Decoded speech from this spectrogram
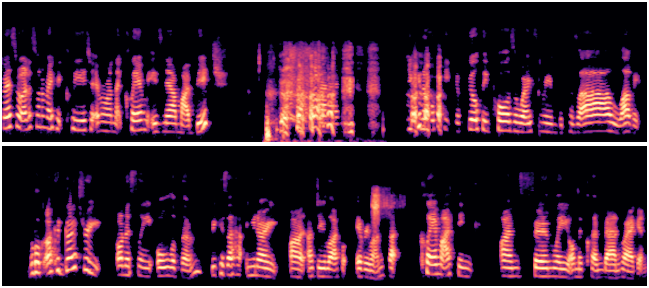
first of all, I just want to make it clear to everyone that Clem is now my bitch. You can all keep your filthy paws away from him because I love him. Look, I could go through honestly all of them because I, you know, I, I do like everyone, but Clem, I think I'm firmly on the Clem bandwagon.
